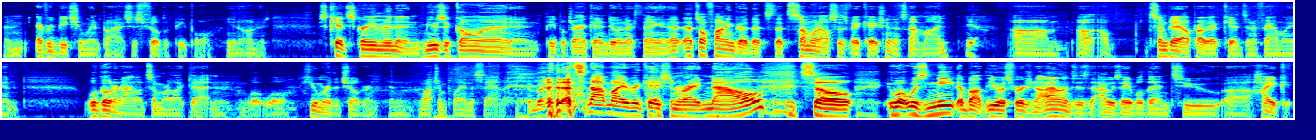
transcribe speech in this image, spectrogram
and every beach you went by is just filled with people. You know, and there's kids screaming and music going and people drinking and doing their thing, and that, that's all fine and good. That's that's someone else's vacation. That's not mine. Yeah. Um, I'll, I'll someday I'll probably have kids and a family, and we'll go to an island somewhere like that, and we'll, we'll humor the children and watch them play in the sand. But that's not my vacation right now. So what was neat about the U.S. Virgin Islands is that I was able then to uh, hike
